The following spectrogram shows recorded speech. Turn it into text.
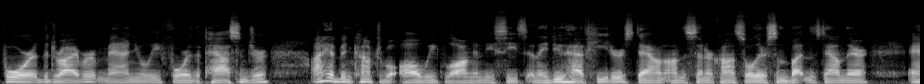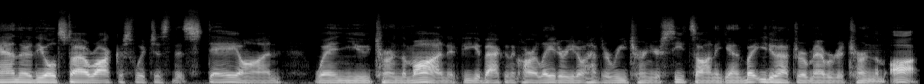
for the driver, manually for the passenger. I have been comfortable all week long in these seats, and they do have heaters down on the center console. There's some buttons down there, and they're the old style rocker switches that stay on when you turn them on. If you get back in the car later, you don't have to return your seats on again, but you do have to remember to turn them off.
